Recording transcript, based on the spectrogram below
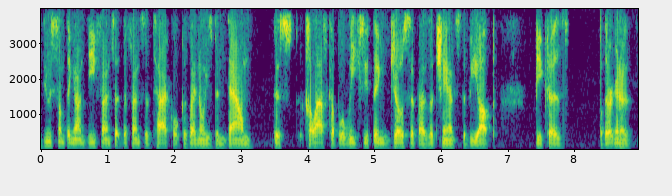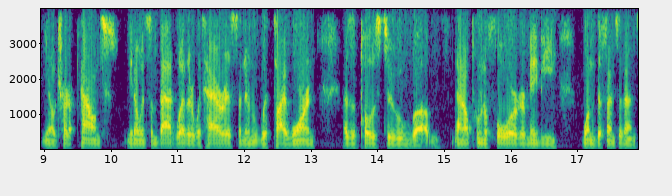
do something on defense at defensive tackle, because I know he's been down this last couple of weeks, you think Joseph has a chance to be up because they're going to, you know, try to pound, you know, in some bad weather with Harris and then with Ty Warren, as opposed to, um, I don't know, Poona Ford or maybe one of the defensive ends.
